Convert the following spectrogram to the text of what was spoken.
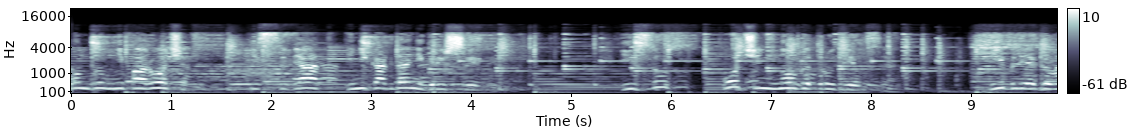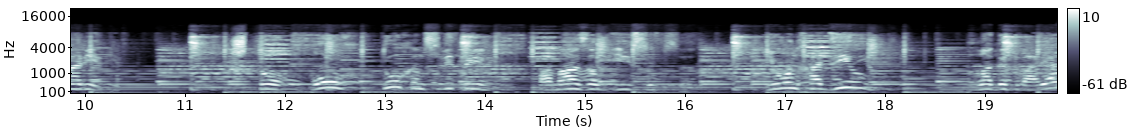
Он был непорочен и свят и никогда не грешил. Иисус очень много трудился. Библия говорит, что Бог Духом Святым помазал Иисуса и он ходил, благотворя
